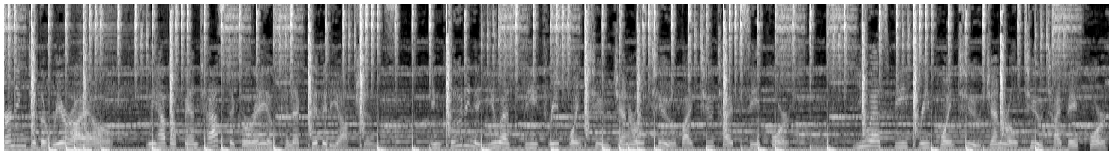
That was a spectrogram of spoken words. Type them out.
Turning to the rear I.O., we have a fantastic array of connectivity options including a USB 3.2 General 2 by 2 Type-C port, USB 3.2 General 2 Type-A ports,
